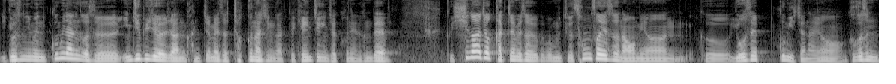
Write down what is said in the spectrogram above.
이 교수님은 꿈이라는 것을 인디비주얼한 관점에서 접근하신 것 같아요. 개인적인 접근에서. 근데 그 신화적 관점에서 보면 지금 성서에서 나오면 그 요셉 꿈이 있잖아요. 그것은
